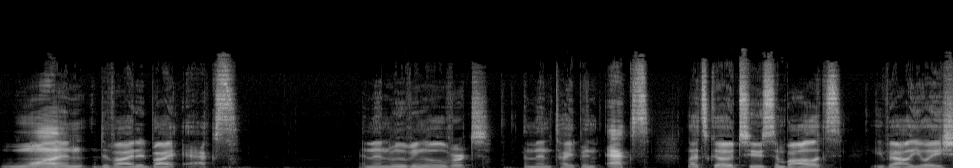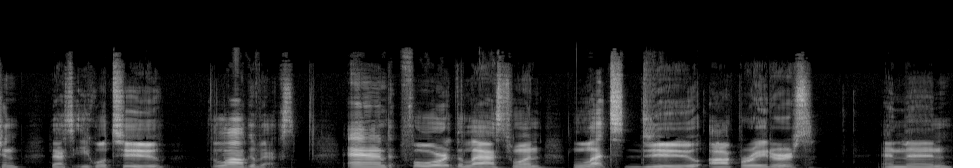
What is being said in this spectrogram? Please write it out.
1 divided by x, and then moving over to, and then type in x. Let's go to symbolics, evaluation. That's equal to the log of x. And for the last one, let's do operators and then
